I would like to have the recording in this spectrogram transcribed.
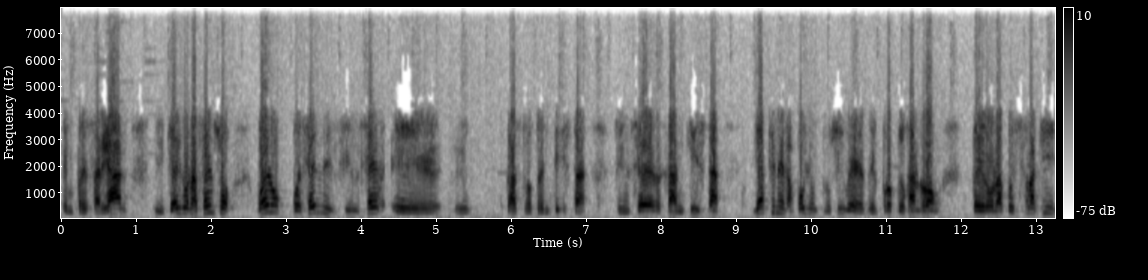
empresarial y que ha ido en ascenso, bueno, pues él sin ser eh, eh, castrotrentista, sin ser janquista, ya tiene el apoyo inclusive del propio Han Ron, pero la cuestión aquí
